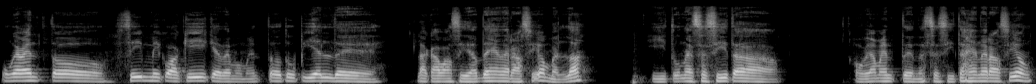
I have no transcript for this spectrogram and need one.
un evento sísmico aquí que de momento tú pierdes la capacidad de generación, ¿verdad? Y tú necesitas, obviamente necesitas generación.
